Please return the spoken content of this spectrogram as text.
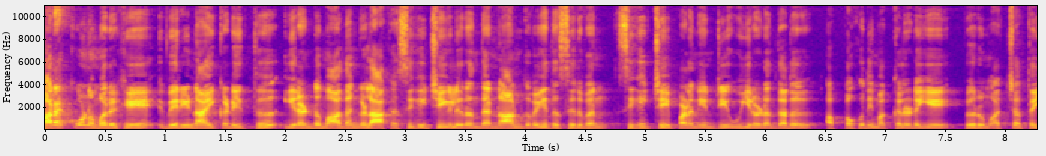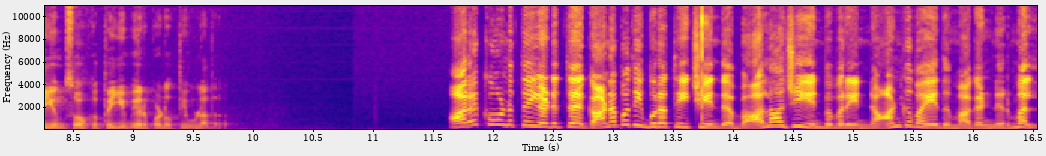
அரக்கோணம் அருகே வெறிநாய் கடித்து இரண்டு மாதங்களாக சிகிச்சையில் இருந்த நான்கு வயது சிறுவன் சிகிச்சை பலனின்றி உயிரிழந்தது. அப்பகுதி மக்களிடையே பெரும் அச்சத்தையும் சோகத்தையும் ஏற்படுத்தியுள்ளது. அரக்கோணத்தை அடுத்த கணபதிபுரத்தைச் சேர்ந்த பாலாஜி என்பவரின் நான்கு வயது மகன் நிர்மல்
